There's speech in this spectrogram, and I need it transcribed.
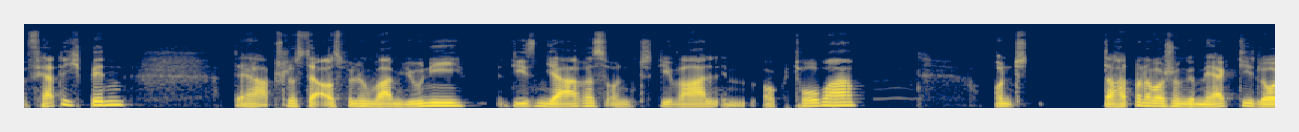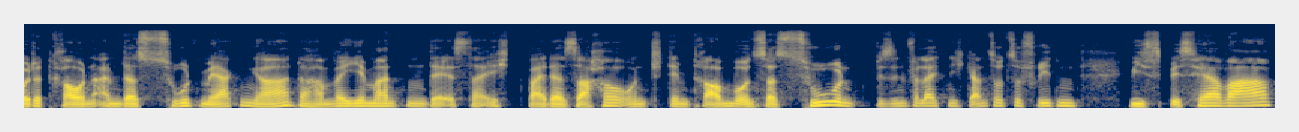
fertig bin, der Abschluss der Ausbildung war im Juni diesen Jahres und die Wahl im Oktober. Und da hat man aber schon gemerkt, die Leute trauen einem das zu und merken, ja, da haben wir jemanden, der ist da echt bei der Sache und dem trauen wir uns das zu und wir sind vielleicht nicht ganz so zufrieden, wie es bisher war.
